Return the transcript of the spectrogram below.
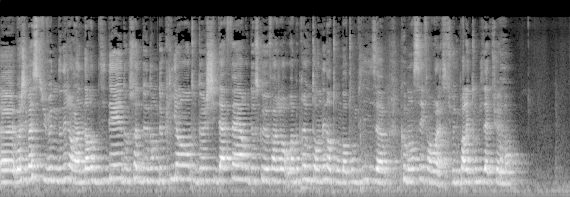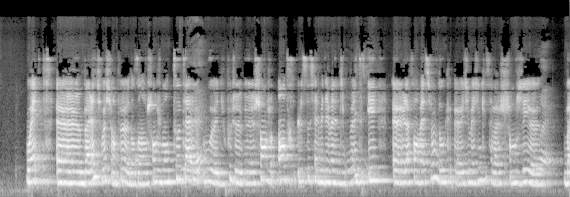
Euh, je sais pas si tu veux nous donner genre un ordre d'idée, de, soit de nombre de clientes, ou de chiffre d'affaires, ou de ce que, enfin genre à peu près où t'en es dans ton, dans ton biz, euh, comment c'est, enfin voilà, si tu veux nous parler de ton biz actuellement. Ouais, euh, bah là tu vois je suis un peu dans un changement total où euh, du coup je change entre le social media management et euh, la formation donc j'imagine que ça va changer bah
